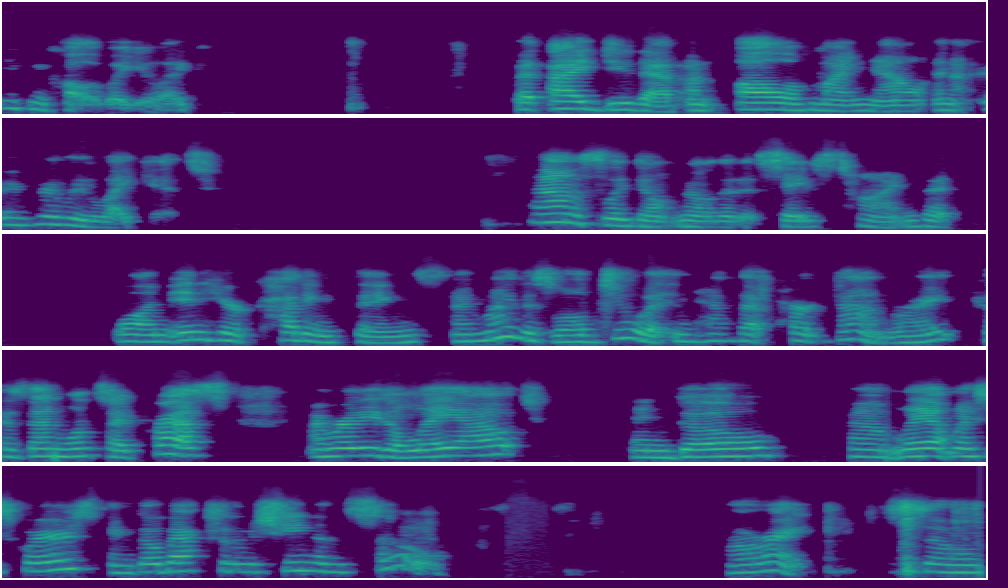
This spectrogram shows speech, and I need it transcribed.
you can call it what you like. But I do that on all of mine now and I really like it. I honestly don't know that it saves time, but while I'm in here cutting things, I might as well do it and have that part done, right? Because then once I press, I'm ready to lay out and go um, lay out my squares and go back to the machine and sew. All right, so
